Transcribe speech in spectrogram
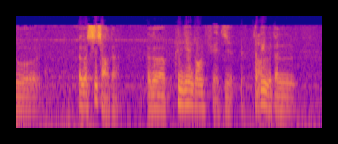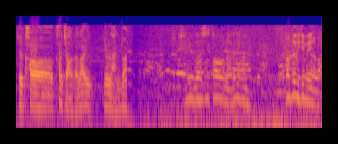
有那个细小的那个喷溅状血迹，在壁屋的就靠靠脚的那一有南端。应该是到哪个地方？到这里就没有了吧？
